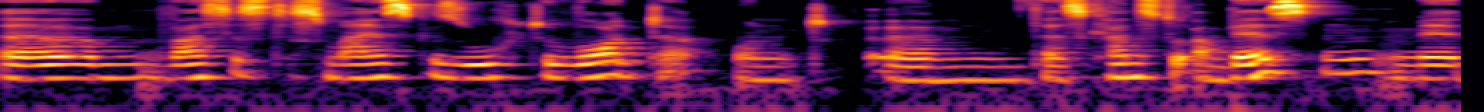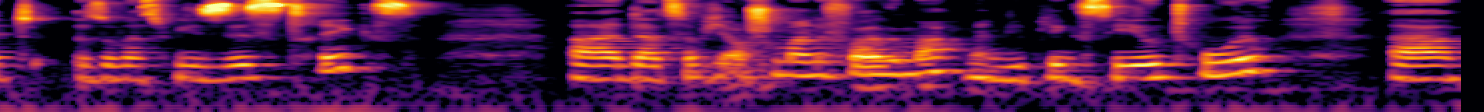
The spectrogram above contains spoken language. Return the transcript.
ähm, was ist das meistgesuchte Wort da. Und ähm, das kannst du am besten mit sowas wie Sistrix äh, dazu habe ich auch schon mal eine Folge gemacht, mein Lieblings-SEO-Tool. Ähm,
